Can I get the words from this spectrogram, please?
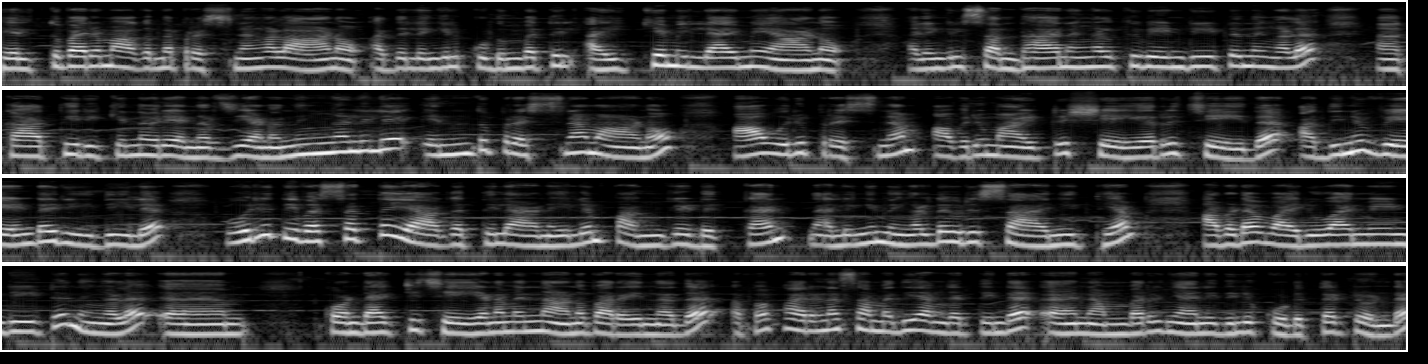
ഹെൽത്ത് പരമാകുന്ന പ്രശ്നങ്ങളാണോ? അതല്ലെങ്കിൽ കുടുംബത്തിൽ ഐക്യമില്ലായ്മയാണോ? അല്ലെങ്കിൽ സന്താനങ്ങൾക്ക് വേണ്ടിയിട്ട് നിങ്ങൾ കാത്തിരിക്കുന്ന ഒരു എനർജിയാണോ? നിങ്ങളിൽ എന്ത് പ്രശ്നമാണോ ആ ഒരു പ്രശ്നം അവരുമായിട്ട് ഷെയർ ചെയ്ത് അതിന് വേണ്ട രീതിയിൽ ഒരു ദിവസത്തെ യാഗത്തിലാണേലും പങ്കെടുക്കാൻ അല്ലെങ്കിൽ നിങ്ങളുടെ ഒരു സാന്നിധ്യം അവിടെ വരുവാൻ വേണ്ടിയിട്ട് നിങ്ങൾ കോണ്ടാക്റ്റ് ചെയ്യണമെന്നാണ് പറയുന്നത്. അപ്പോൾ ഭരണസമിതി അംഗത്തിന്റെ നമ്പർ ഞാൻ ഇതിൽ കൊടുത്തിട്ടുണ്ട്.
